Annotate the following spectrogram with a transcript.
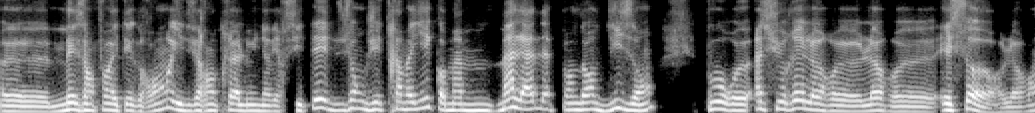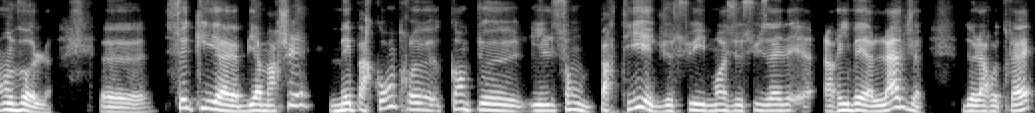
Euh, mes enfants étaient grands, ils devaient rentrer à l'université. Que j'ai travaillé comme un malade pendant dix ans pour euh, assurer leur, euh, essor, leur envol. ce qui a bien marché, mais par contre, quand ils sont partis et que je suis, moi, je suis arrivé à l'âge de la retraite,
